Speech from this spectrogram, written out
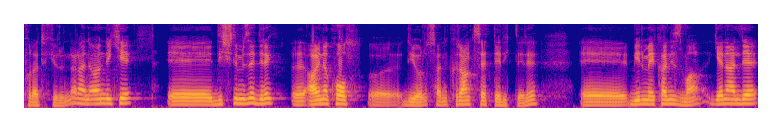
pratik ürünler. Hani öndeki dişlimize direkt ayna kol diyoruz. Hani crankset dedikleri bir mekanizma. Genelde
